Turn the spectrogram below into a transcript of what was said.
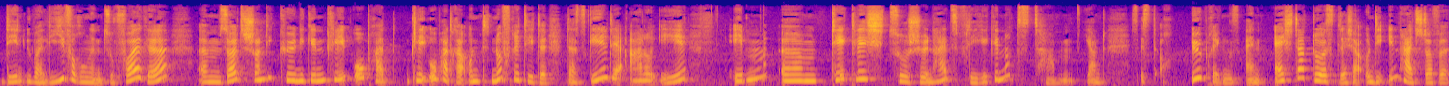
den Überlieferungen zufolge ähm, sollte schon die Königin Kleopatra, und Nofretete das Gel der Aloe eben ähm, täglich zur Schönheitspflege genutzt haben. Ja, und es ist auch übrigens ein echter Durstlöcher und die Inhaltsstoffe,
